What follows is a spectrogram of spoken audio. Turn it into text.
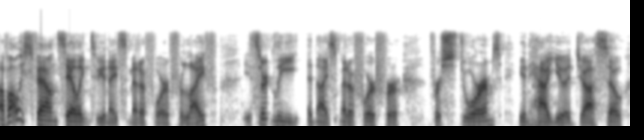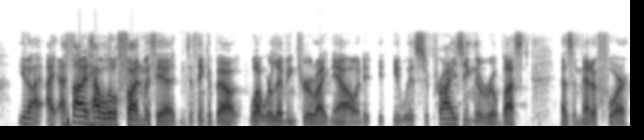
I've always found sailing to be a nice metaphor for life. It's certainly a nice metaphor for for storms in how you adjust. So, you know, I, I thought I'd have a little fun with it to think about what we're living through right now, and it, it, it was surprisingly robust as a metaphor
